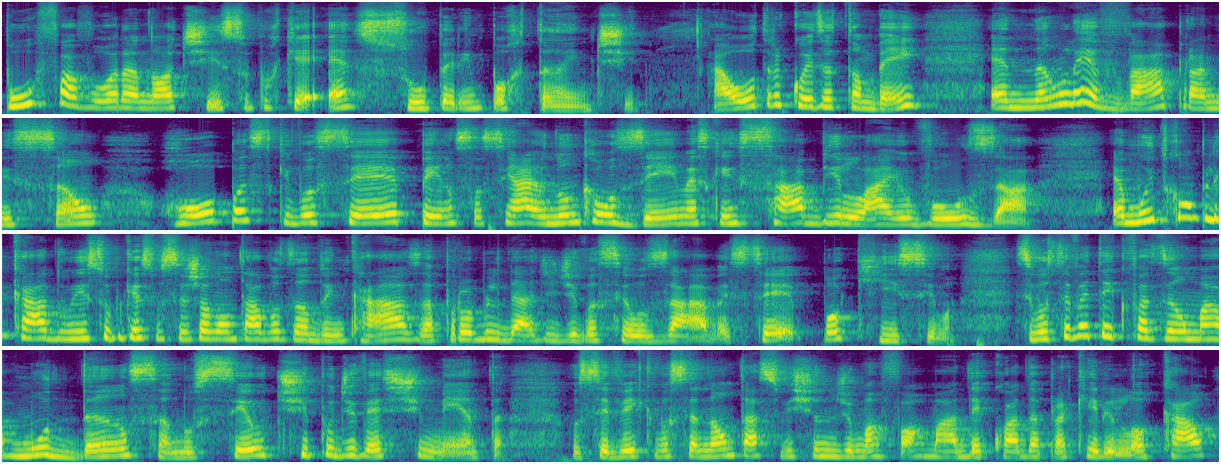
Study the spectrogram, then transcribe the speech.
Por favor, anote isso porque é super importante. A outra coisa também é não levar para a missão roupas que você pensa assim, ah, eu nunca usei, mas quem sabe lá eu vou usar. É muito complicado isso porque se você já não estava usando em casa, a probabilidade de você usar vai ser pouquíssima. Se você vai ter que fazer uma mudança no seu tipo de vestimenta, você vê que você não está se vestindo de uma forma adequada para aquele local,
